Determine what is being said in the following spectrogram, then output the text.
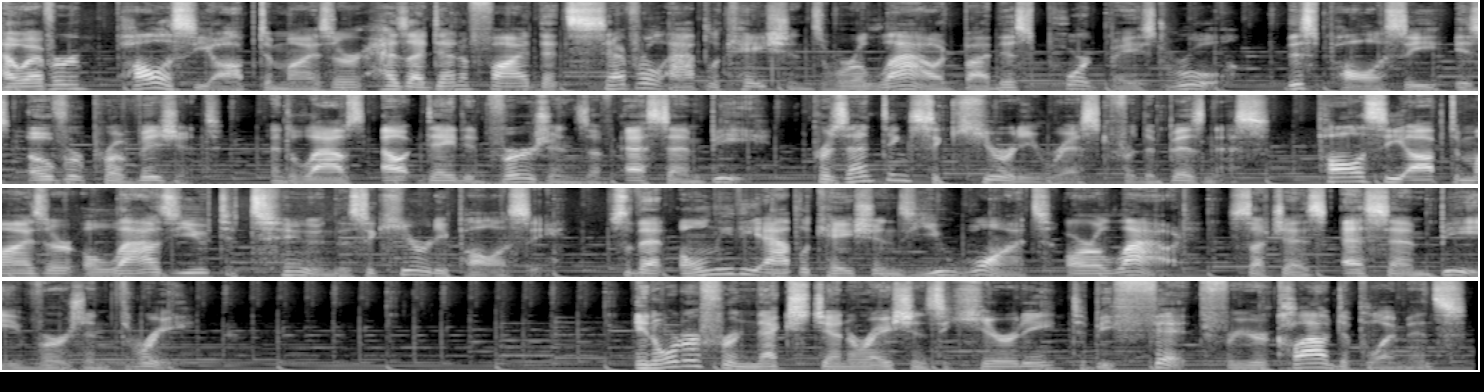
However, Policy Optimizer has identified that several applications were allowed by this port-based rule. This policy is over-provisioned and allows outdated versions of SMB, presenting security risk for the business. Policy Optimizer allows you to tune the security policy so that only the applications you want are allowed, such as SMB version 3. In order for next generation security to be fit for your cloud deployments,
